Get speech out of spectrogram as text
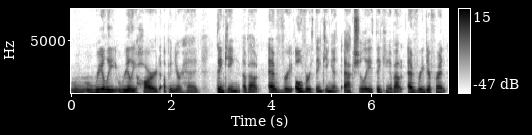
really, really hard up in your head, thinking about every, overthinking it actually, thinking about every different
